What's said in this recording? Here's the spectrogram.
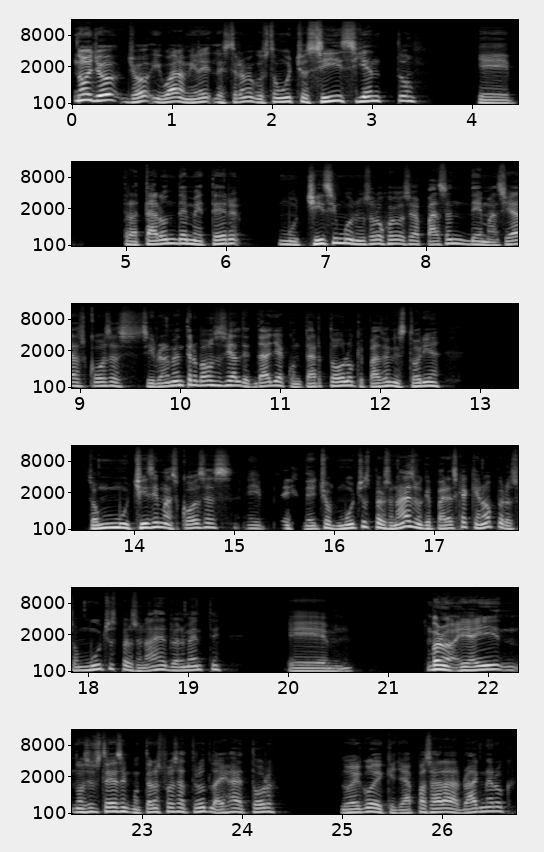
no, yo, yo, igual, a mí la historia me gustó mucho. Sí, siento que trataron de meter muchísimo en un solo juego, o sea, pasan demasiadas cosas. Si realmente nos vamos así al detalle a contar todo lo que pasa en la historia, son muchísimas cosas. Eh, de hecho, muchos personajes, aunque parezca que no, pero son muchos personajes realmente. Eh, bueno, y ahí no sé si ustedes encontraron después a Truth, la hija de Thor, luego de que ya pasara Ragnarok,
